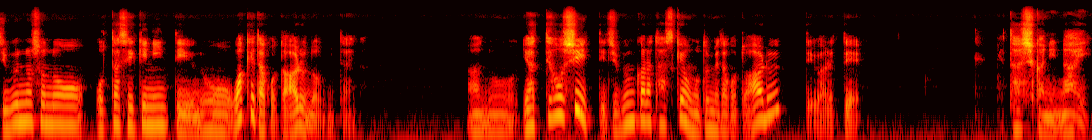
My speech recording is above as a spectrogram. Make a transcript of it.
自分のその負った責任っていうのを分けたことあるの？みたいな。あのやってほしいって自分から助けを求めたことある？って言われて。確かにない。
